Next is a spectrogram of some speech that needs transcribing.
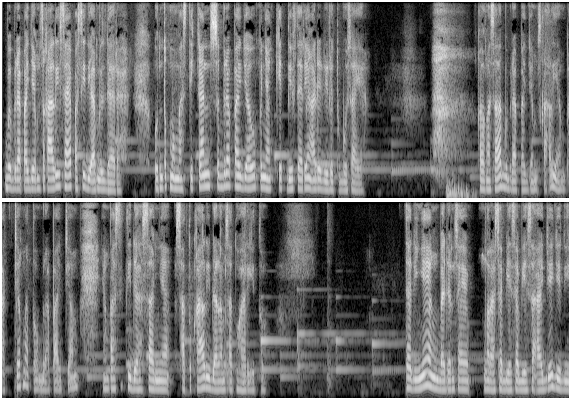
beberapa jam sekali saya pasti diambil darah untuk memastikan seberapa jauh penyakit difteri yang ada di tubuh saya. Kalau nggak salah beberapa jam sekali ya empat jam atau berapa jam yang pasti tidak hanya satu kali dalam satu hari itu. Tadinya yang badan saya ngerasa biasa-biasa aja jadi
